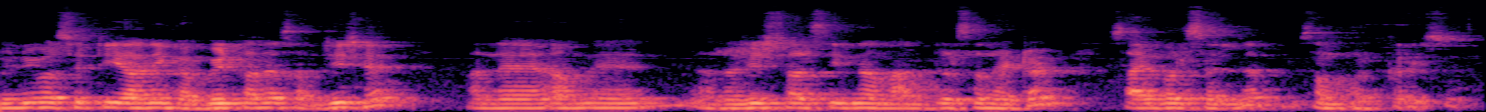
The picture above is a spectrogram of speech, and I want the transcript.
યુનિવર્સિટી આની ગંભીરતાને સમજી છે અને અમે રજિસ્ટ્રારશ્રીના માર્ગદર્શન હેઠળ સાયબર સેલને સંપર્ક કરીશું.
